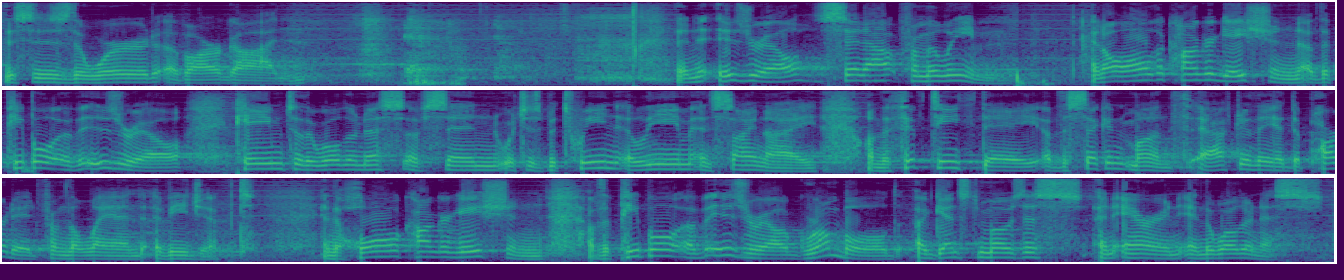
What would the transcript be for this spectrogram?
This is the word of our God. And Israel set out from Elim, and all the congregation of the people of Israel came to the wilderness of Sin, which is between Elim and Sinai, on the fifteenth day of the second month after they had departed from the land of Egypt. And the whole congregation of the people of Israel grumbled against Moses and Aaron in the wilderness.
